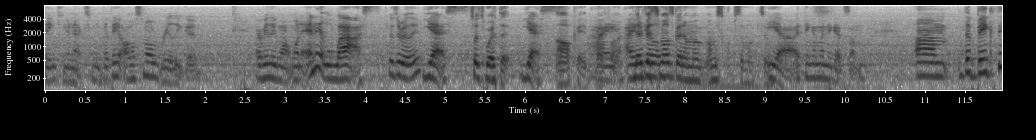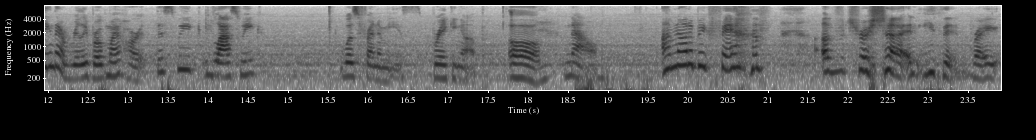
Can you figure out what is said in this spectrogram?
thank you next one, but they all smell really good. I really want one, and it lasts. Is it really? Yes. So it's worth it. Yes. Oh, okay, by I- far. I then if it smells good, I'm gonna, I'm gonna scoop some up too. Yeah, I think I'm gonna get some. Um, the big thing that really broke my heart this week, last week, was frenemies breaking up. Oh. Now, I'm not a big fan of Trisha and Ethan, right?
